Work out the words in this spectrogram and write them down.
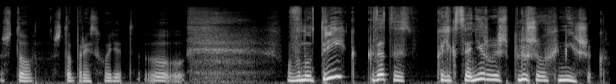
Что, что происходит? Э, Внутри, когда ты коллекционируешь плюшевых мишек.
